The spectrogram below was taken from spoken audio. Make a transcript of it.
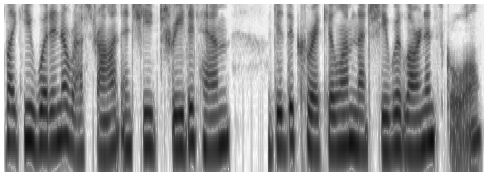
like you would in a restaurant. And she treated him, did the curriculum that she would learn in school.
